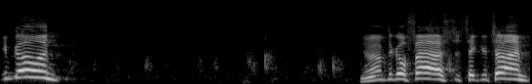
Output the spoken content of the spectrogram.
Keep going. You don't have to go fast, just take your time.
